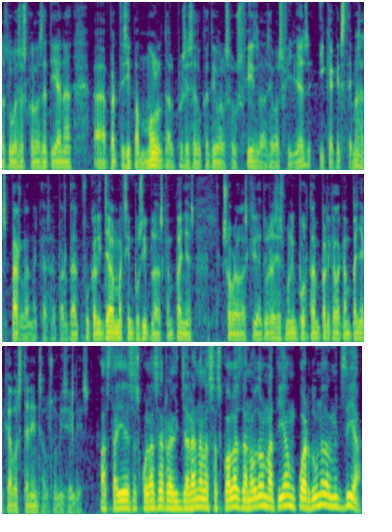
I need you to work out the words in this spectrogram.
les dues escoles de Tiana eh, participen molt del procés educatiu dels seus fills, de les seves filles, i que aquests temes es parlen a casa. Per tant, focalitzar al màxim possible les campanyes sobre les criatures és molt important perquè la campanya acaba estenent-se als domicilis. Els tallers escolars es realitzaran a les escoles de 9 del matí a un quart d'una del migdia.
